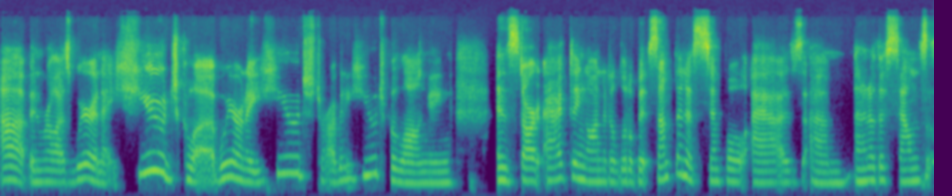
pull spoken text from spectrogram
up and realize we're in a huge club we're in a huge tribe and a huge belonging and start acting on it a little bit something as simple as um, i know this sounds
